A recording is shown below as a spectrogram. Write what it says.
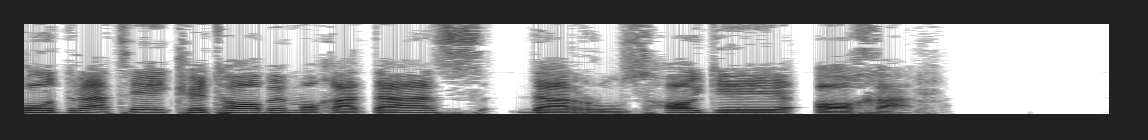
قدرت کتاب مقدس در روزهای آخر.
